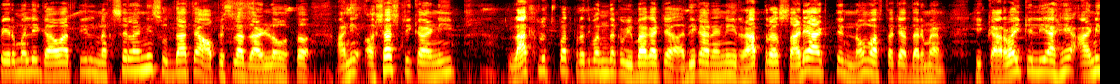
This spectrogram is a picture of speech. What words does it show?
पेरमली गावातील नक्षल्यांनीसुद्धा त्या ऑफिसला जाळलं होतं. आणि अशाच ठिकाणी लाचलुचपत प्रतिबंधक विभागाच्या अधिकाऱ्यांनी रात्र साडेआठ ते नऊ वाजताच्या दरम्यान ही कारवाई केली आहे आणि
